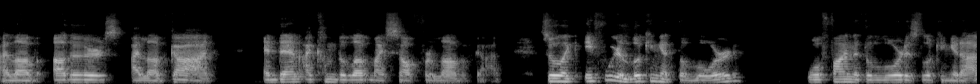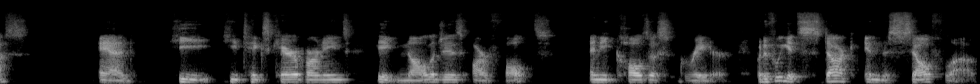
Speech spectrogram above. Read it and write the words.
I love others. I love God. And then I come to love myself for love of God. So, like, if we're looking at the Lord, we'll find that the Lord is looking at us and he he takes care of our needs he acknowledges our faults and he calls us greater but if we get stuck in the self-love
